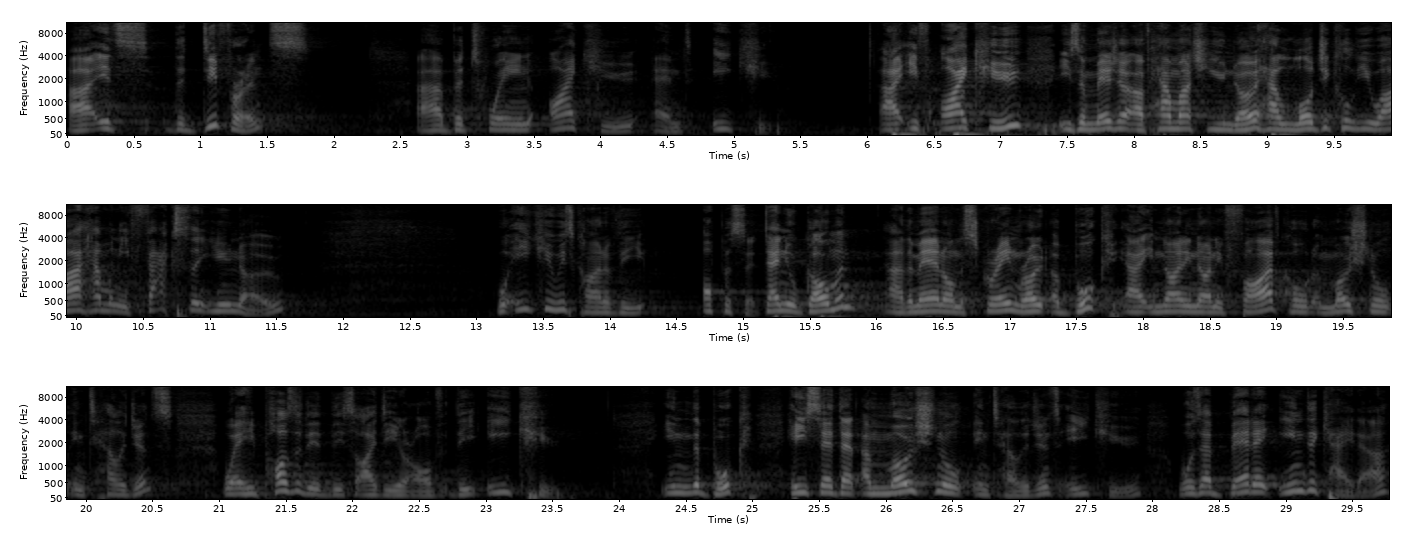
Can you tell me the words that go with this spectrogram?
Uh, it's the difference uh, between IQ and EQ. Uh, if IQ is a measure of how much you know, how logical you are, how many facts that you know, well, EQ is kind of the opposite. Daniel Goleman, uh, the man on the screen, wrote a book uh, in 1995 called Emotional Intelligence, where he posited this idea of the EQ. In the book, he said that emotional intelligence, EQ, was a better indicator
